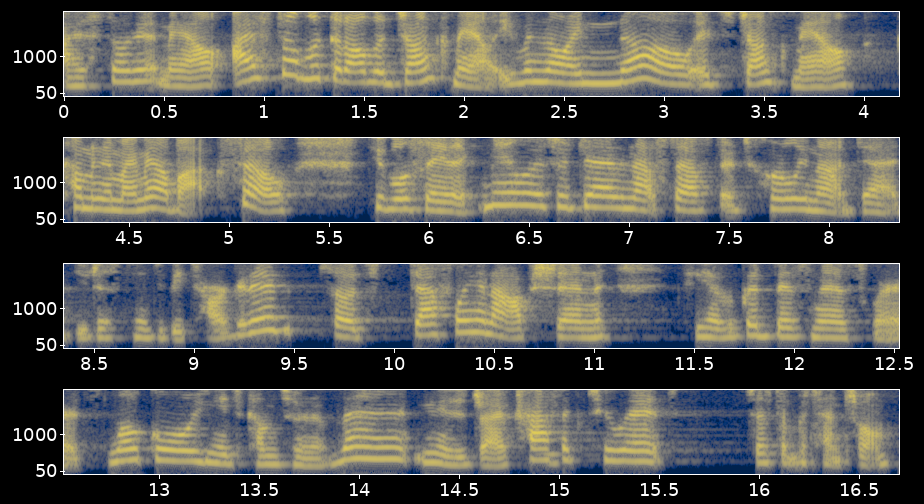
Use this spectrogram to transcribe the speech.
I still get mail. I still look at all the junk mail, even though I know it's junk mail coming in my mailbox. So people say like mailers are dead and that stuff. They're totally not dead. You just need to be targeted. So it's definitely an option. If you have a good business where it's local, you need to come to an event, you need to drive traffic to it, just a potential.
